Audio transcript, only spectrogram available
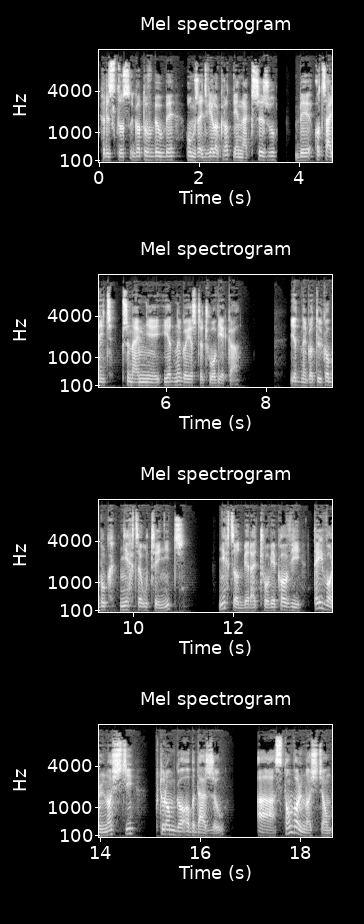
Chrystus gotów byłby umrzeć wielokrotnie na krzyżu, by ocalić przynajmniej jednego jeszcze człowieka. Jednego tylko Bóg nie chce uczynić. Nie chce odbierać człowiekowi tej wolności, którą go obdarzył, a z tą wolnością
